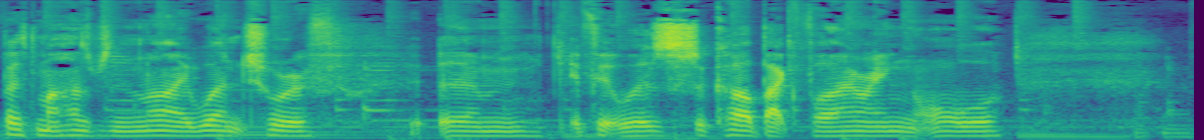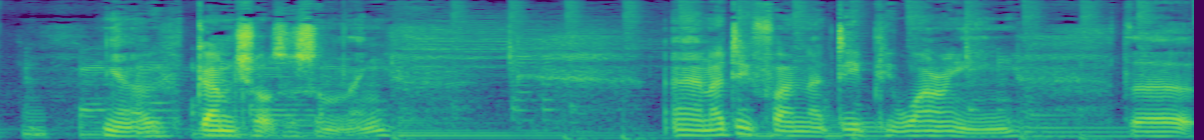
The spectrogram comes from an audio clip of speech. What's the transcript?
both my husband and I weren't sure if um, if it was a car backfiring or you know gunshots or something. And I do find that deeply worrying that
